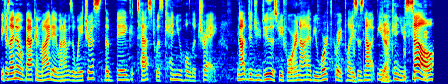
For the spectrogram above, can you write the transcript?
Because I know back in my day when I was a waitress, the big test was, can you hold a tray? Not did you do this before? Not have you worked great places? Not you know can you sell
